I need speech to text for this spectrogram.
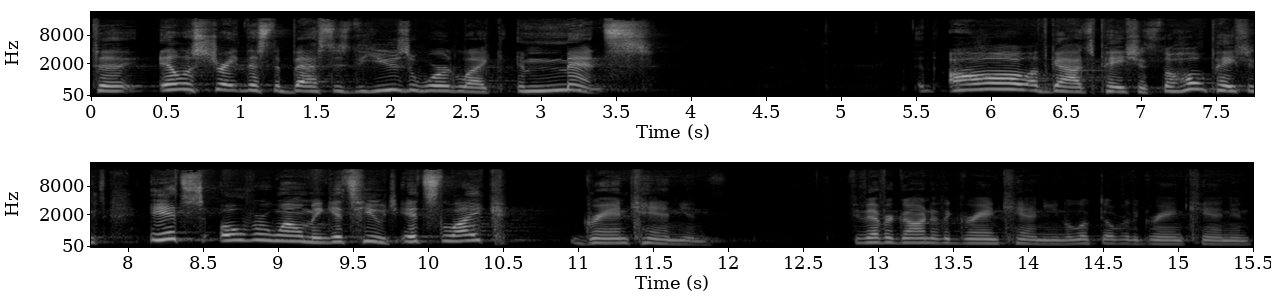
to illustrate this the best is to use a word like immense. All of God's patience, the whole patience, it's overwhelming, it's huge. It's like Grand Canyon. If you've ever gone to the Grand Canyon, looked over the Grand Canyon,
